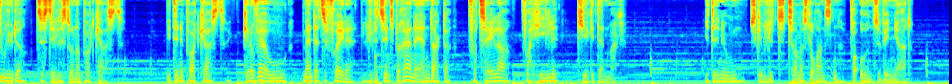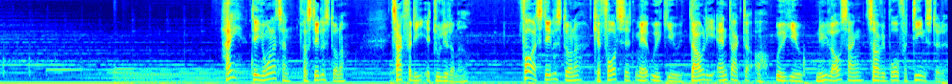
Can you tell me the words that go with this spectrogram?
Du lytter til Stillestunder podcast. I denne podcast kan du hver uge, mandag til fredag, lytte til inspirerende andagter fra talere fra hele Kirke Danmark. I denne uge skal vi lytte til Thomas Lorentzen fra Odense Vineyard. Hej, det er Jonathan fra Stillestunder. Tak fordi, at du lytter med. For at Stillestunder kan fortsætte med at udgive daglige andagter og udgive nye lovsange, så har vi brug for din støtte.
